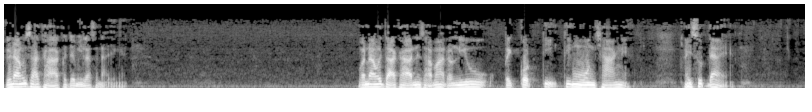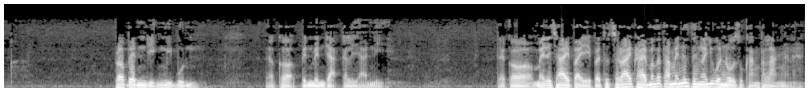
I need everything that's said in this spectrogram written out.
หรือนางวิสาขาก็จะมีลักษณะอย่างนี้ว่านางวิสาขาเนี่ยสามารถเอานิ้วไปกดที่ที่งวงช้างเนี่ย ให้สุดได้ เพราะเป็นหญิงมีบุญ แล้วก็เป็นเบญจกัลยาณี แต่ก็ไม่ได้ใช้ไปประทุษร้ายใคร มันก็ทำให้นึกถึงอายุวโนสุขังพลังนะฮะ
